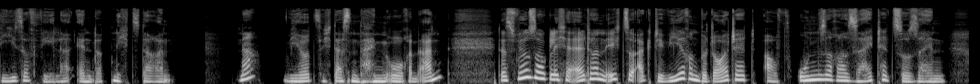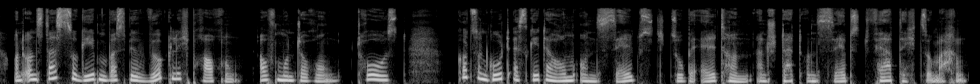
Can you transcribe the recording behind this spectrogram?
dieser Fehler ändert nichts daran. Na, wie hört sich das in deinen Ohren an? Das fürsorgliche Eltern-Ich zu aktivieren bedeutet, auf unserer Seite zu sein und uns das zu geben, was wir wirklich brauchen. Aufmunterung, Trost. Kurz und gut, es geht darum, uns selbst zu beeltern, anstatt uns selbst fertig zu machen.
